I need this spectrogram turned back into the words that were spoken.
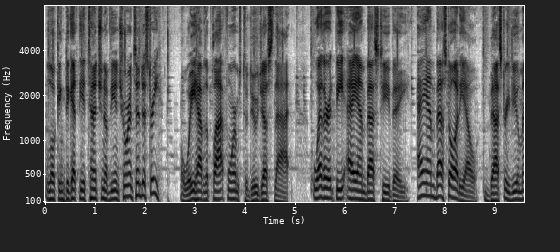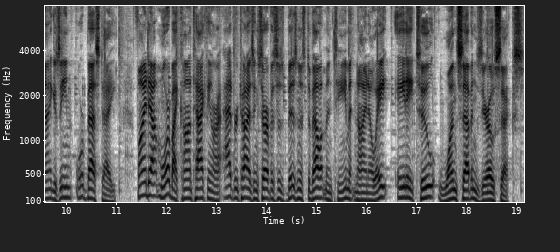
Looking to get the attention of the insurance industry? We have the platforms to do just that. Whether it be AM Best TV, AM Best Audio, Best Review Magazine, or Best Day. Find out more by contacting our Advertising Services Business Development Team at 908 882 1706.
